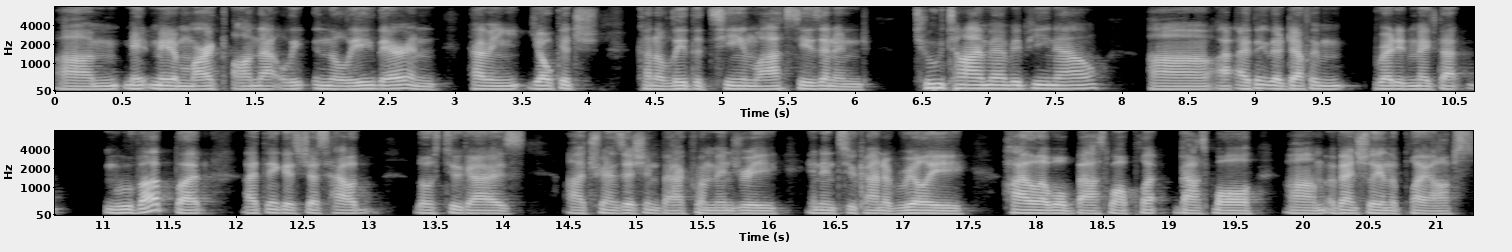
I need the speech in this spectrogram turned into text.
um, made, made a mark on that le- in the league there, and having Jokic kind of lead the team last season and two-time MVP now. Uh, I, I, think they're definitely ready to make that move up, but I think it's just how those two guys uh, transition back from injury and into kind of really high-level basketball play, basketball um, eventually in the playoffs.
